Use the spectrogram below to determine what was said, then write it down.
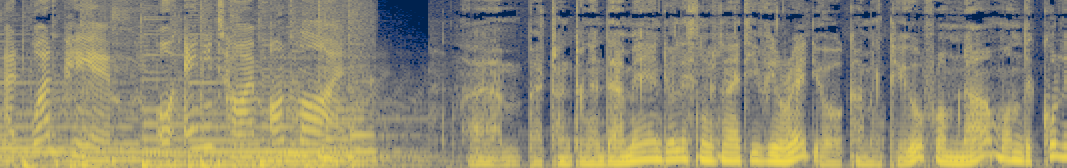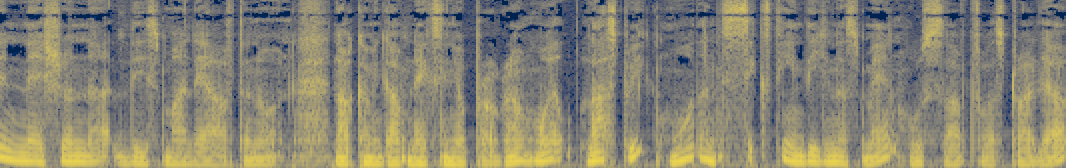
at 1pm or anytime online. I am Bertrand Tungandame and you're listening to NITV Radio coming to you from Naarm on the Kulin Nation uh, this Monday afternoon. Now coming up next in your program, well, last week more than 60 indigenous men who served for Australia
